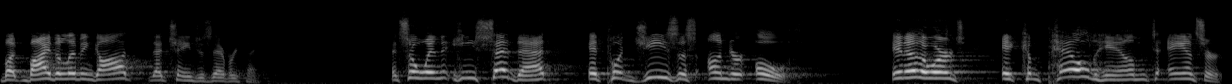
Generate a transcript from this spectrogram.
but by the living God, that changes everything. And so when he said that, it put Jesus under oath. In other words, it compelled him to answer.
